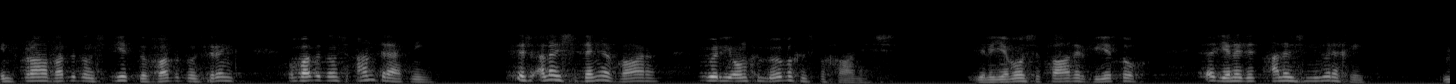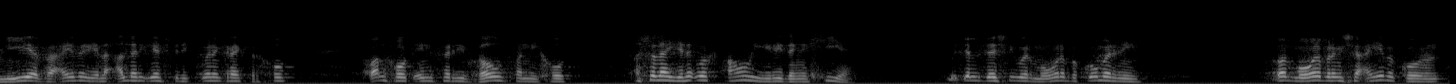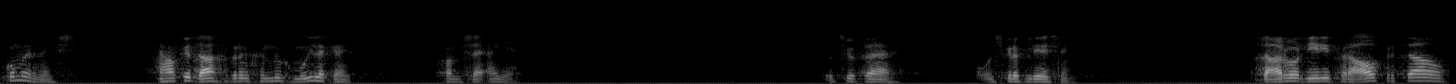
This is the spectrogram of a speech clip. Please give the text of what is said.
en vra wat moet ons eet of wat moet ons drink of wat moet ons aantrek nie. Dis alles dinge waar oor die ongelowiges begaan is. Julle hemelse Vader weet tog dat julle dit alles nodig het. Nee, beywer julle allereerst vir die koninkryk vir God, van God en vir die wil van die God. As hy julle ook al hierdie dinge gee. Moet julle dus nie oor môre bekommer nie. Want môre bring sy eie bekommernis. Elke dag bring genoeg moeilikheid van sy eie. Tot sover ons skriflesing. Daar word hierdie verhaal vertel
